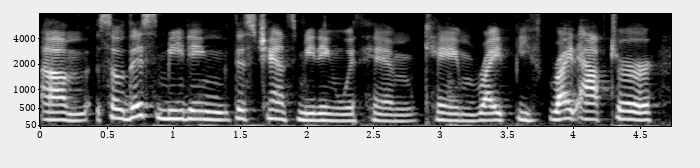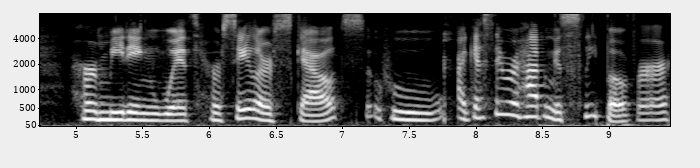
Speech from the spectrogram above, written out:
Um, so this meeting, this chance meeting with him, came right be- right after her meeting with her sailor scouts, who I guess they were having a sleepover.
